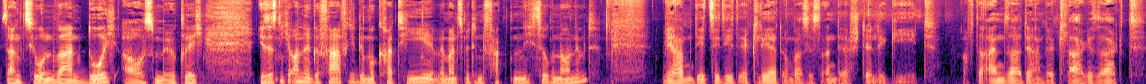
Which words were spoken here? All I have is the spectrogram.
Sanktionen waren durchaus möglich. Ist es nicht auch eine Gefahr für die Demokratie, wenn man es mit den Fakten nicht so genau nimmt? Wir haben dezidiert erklärt, um was es an der Stelle geht. Auf der einen Seite haben wir klar gesagt,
